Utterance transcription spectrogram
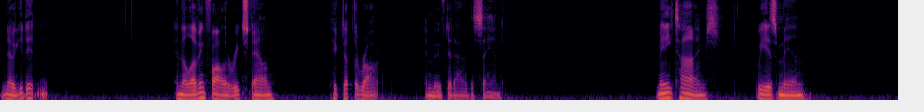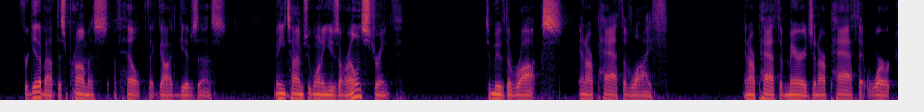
No, you didn't. And the loving father reached down, picked up the rock, and moved it out of the sand. Many times, we as men forget about this promise of help that God gives us. Many times, we want to use our own strength to move the rocks in our path of life, in our path of marriage, in our path at work,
